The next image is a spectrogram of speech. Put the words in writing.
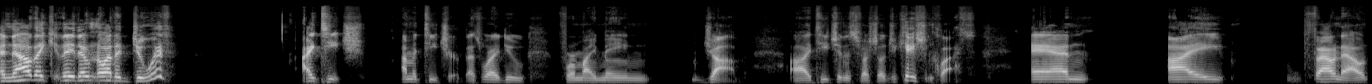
and now they they don't know how to do it. I teach. I'm a teacher. That's what I do for my main job. I teach in a special education class, and I found out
